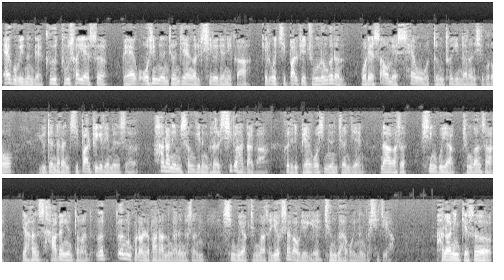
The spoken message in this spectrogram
애굽이 있는데 그 두 사이에서 150년 전쟁을 치르게 되니까 결국 짓밟혀 죽는 거는 오래 싸움에 새우 등 터진다는 식으로 유대 나라는 짓밟히게 되면서 하나님 섬기는 것을 싫어하다가 그들이 150년 전쟁 나아가서 신구약 중간사 약 한 400년 동안 어떤 고난을 받았는가 하는 것은 신구약 중간사 역사가 우리에게 증거하고 있는 것이지요. 하나님께서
